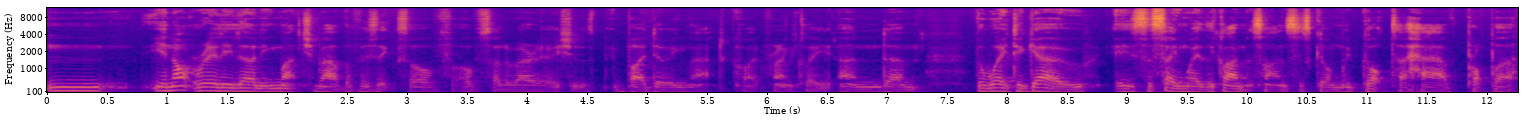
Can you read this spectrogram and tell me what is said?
Mm, you're not really learning much about the physics of, of solar variations by doing that, quite frankly. And um, the way to go is the same way the climate science has gone. We've got to have proper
